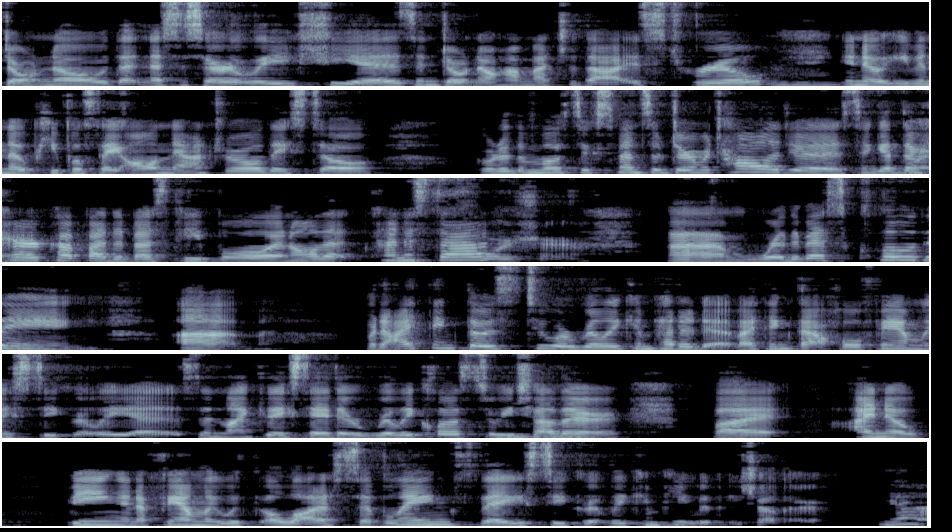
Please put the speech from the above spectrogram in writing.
Don't know that necessarily she is, and don't know how much of that is true. Mhm. You know, even though people say all natural, they still go to the most expensive dermatologist and get their Right. hair cut by the best people and all that kind of stuff For sure. um, wear the best clothing. Um, but I think those two are really competitive. I think that whole family secretly is. And like they say, they're really close to each Mhm. other. But I know being in a family with a lot of siblings, they secretly compete with each other. Yeah.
